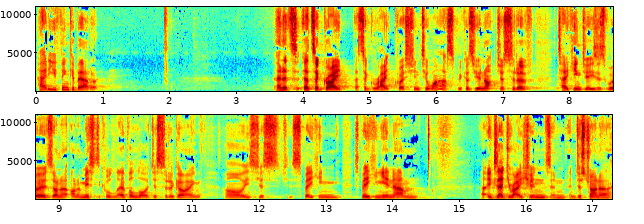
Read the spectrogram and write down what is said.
how do you think about it? And it's, that's, a great, that's a great question to ask because you're not just sort of taking Jesus' words on a, on a mystical level or just sort of going, oh, he's just speaking, speaking in um, exaggerations and, and just trying to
